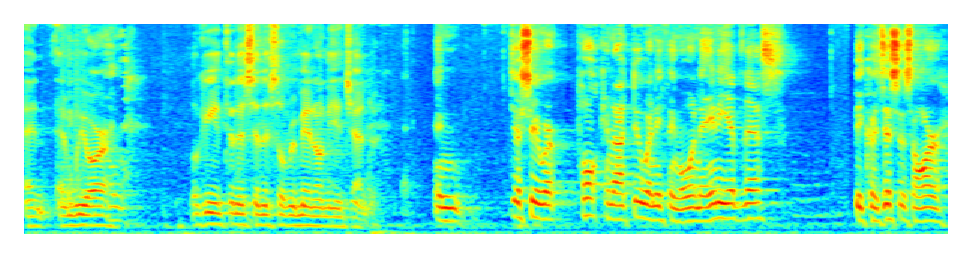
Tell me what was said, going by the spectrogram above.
and, and we are looking into this, and this will remain on the agenda. and just so you're Paul cannot do anything on any of this because this is our,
